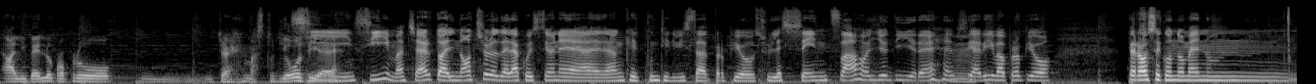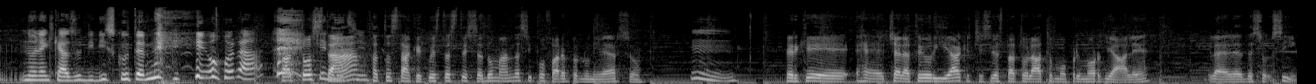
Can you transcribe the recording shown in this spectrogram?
A livello proprio mm, cioè, ma studiosi, sì, eh. sì, ma certo, al nocciolo della questione, eh, anche punti di vista proprio sull'essenza, voglio dire, Mm. si arriva proprio... Però secondo me non, non è il caso di discuterne ora. Fatto sta, fatto sta che questa stessa domanda si può fare per l'universo. Mm, Perché eh, c'è la teoria che ci sia stato l'atomo primordiale. Adesso sì,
